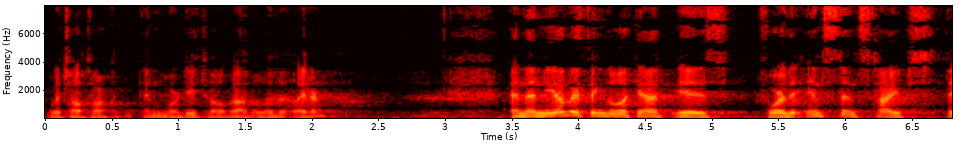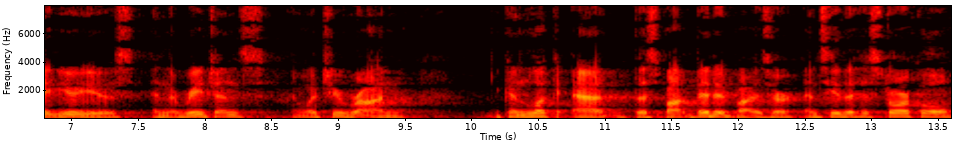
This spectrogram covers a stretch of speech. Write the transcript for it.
which I'll talk in more detail about a little bit later. And then the other thing to look at is for the instance types that you use in the regions in which you run, you can look at the Spot Bid Advisor and see the historical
